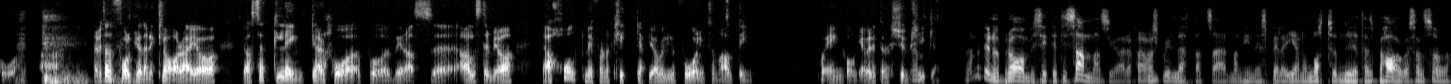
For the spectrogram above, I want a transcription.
på... ja. jag vet att folk redan är klara. Jag, jag har sett länkar på, på deras alster, men jag, jag har hållit mig från att klicka, för jag vill få liksom allting på en gång. Jag vill inte tjuvkika. Ja, men det är nog bra om vi sitter tillsammans och gör det. För Mm. annars blir det lätt att så här, man hinner spela igenom något nyhetens behag och sen så,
